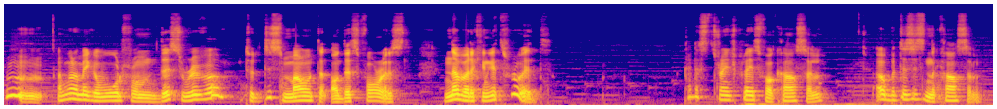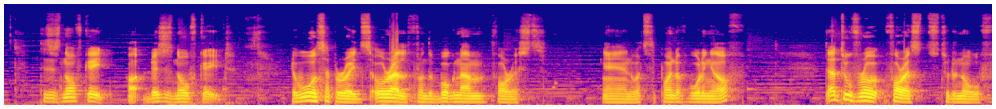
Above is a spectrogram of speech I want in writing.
hmm, I'm gonna make a wall from this river to this mountain or this forest. Nobody can get through it. Kind of strange place for a castle. Oh, but this isn't a castle. This is North Gate. Oh, this is North Gate. The wall separates Orel from the Bognam forest. And what's the point of walling it off? There are two forests to the north.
